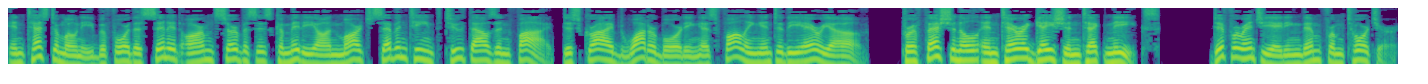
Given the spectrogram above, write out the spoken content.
in testimony before the Senate Armed Services Committee on March 17, 2005, described waterboarding as falling into the area of professional interrogation techniques, differentiating them from torture.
